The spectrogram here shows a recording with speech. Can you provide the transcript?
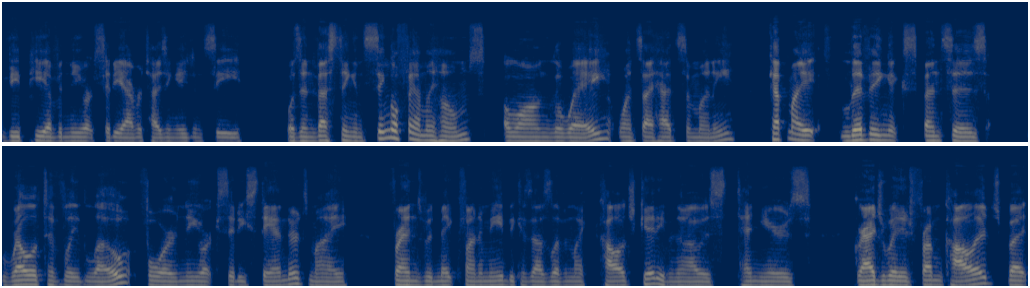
VP of a New York City advertising agency, was investing in single family homes along the way once I had some money, kept my living expenses relatively low for New York City standards. My friends would make fun of me because I was living like a college kid, even though I was 10 years graduated from college. But,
